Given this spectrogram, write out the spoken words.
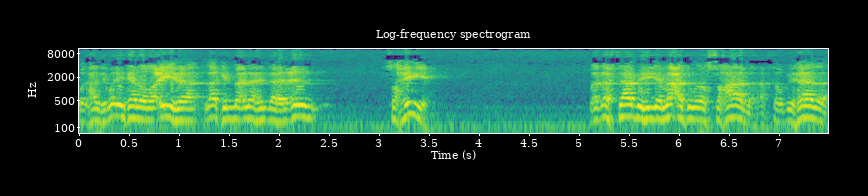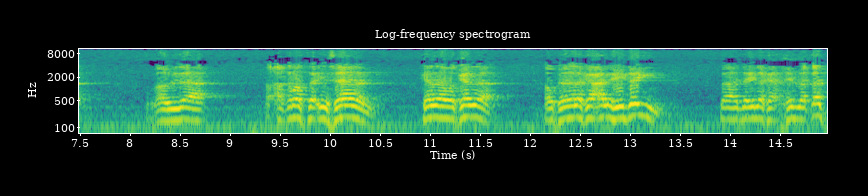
والحديث وإن كان ضعيفا لكن معناه عند أهل العلم صحيح. قد أفتى به جماعة من الصحابة أفتوا بهذا وقالوا إذا أقرضت إنسانا كذا وكذا أو كان لك عليه دين فأهدي لك حلقت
